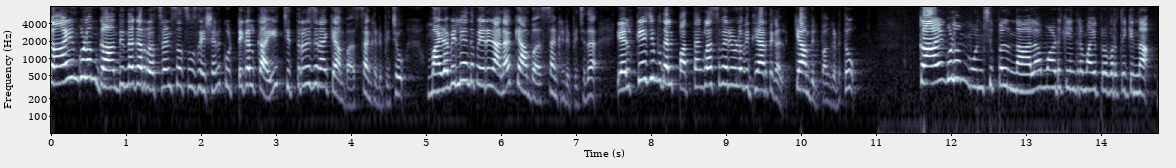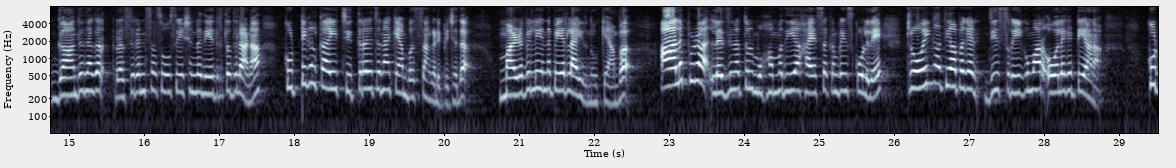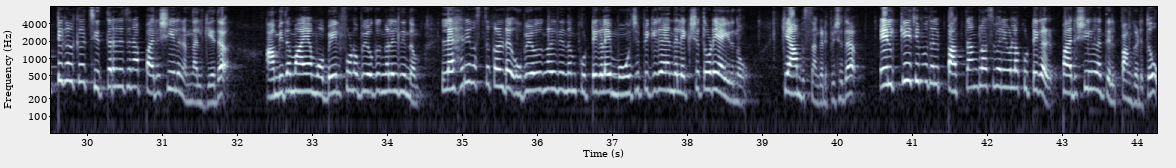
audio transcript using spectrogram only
Kayamkulam Gandhinagar residence association കുട്ടികൾക്കായി ചിത്രരചന camp സംഘടിപ്പിച്ചു. മഴവില്ല എന്ന പേരിലാണ് ക്യാമ്പ് സംഘടിപ്പിച്ചത്. എൽ കെ ജി മുതൽ പത്താം ക്ലാസ് വരെയുള്ള വിദ്യാർത്ഥികൾ ക്യാമ്പിൽ പങ്കെടുത്തു. കായംകുളം മുനിസിപ്പൽ നാലാം വാർഡ് കേന്ദ്രമായി പ്രവർത്തിക്കുന്ന ഗാന്ധിനഗർ റെസിഡൻസ് അസോസിയേഷന്റെ നേതൃത്വത്തിലാണ് കുട്ടികൾക്കായി ചിത്രരചന ക്യാമ്പ് സംഘടിപ്പിച്ചത്. മഴവില്ല എന്ന പേരിലായിരുന്നു camp. Alappuzha Lajnathul Muhammadiya higher secondary സ്കൂളിലെ ഡ്രോയിംഗ് അധ്യാപകൻ ജി ശ്രീകുമാർ ഓലകെട്ടിയാണ് കുട്ടികൾക്ക് ചിത്രരചന പരിശീലനം നൽകിയത്. അമിതമായ മൊബൈൽ ഫോൺ ഉപയോഗങ്ങളിൽ നിന്നും ലഹരി വസ്തുക്കളുടെ ഉപയോഗങ്ങളിൽ നിന്നും കുട്ടികളെ മോചിപ്പിക്കുക എന്ന ലക്ഷ്യത്തോടെയായിരുന്നു ക്യാമ്പ് സംഘടിപ്പിച്ചത്. എൽ കെ ജി മുതൽ പത്താം ക്ലാസ് വരെയുള്ള കുട്ടികൾ പരിശീലനത്തിൽ പങ്കെടുത്തു.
